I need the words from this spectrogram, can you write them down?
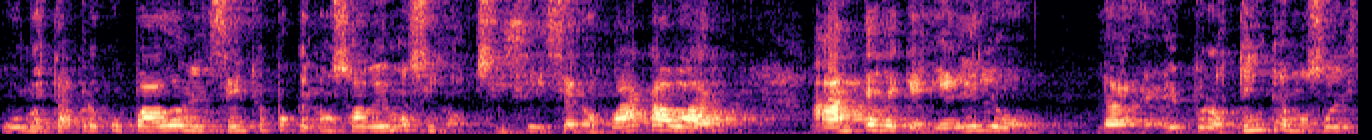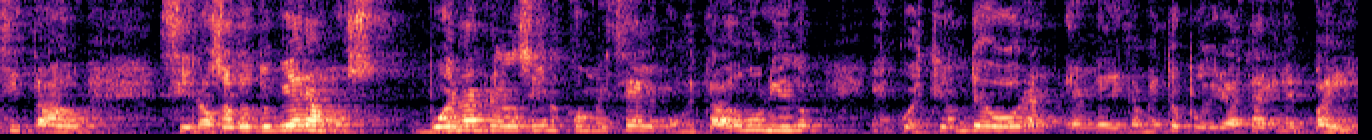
uno está preocupado en el centro porque no sabemos si, se nos va a acabar antes de que llegue el prostín que hemos solicitado. Si nosotros tuviéramos buenas relaciones comerciales con Estados Unidos, en cuestión de horas el medicamento podría estar en el país.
